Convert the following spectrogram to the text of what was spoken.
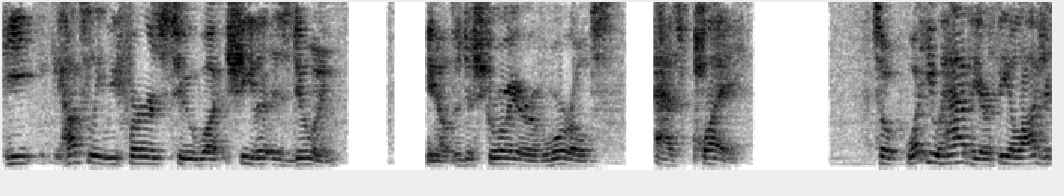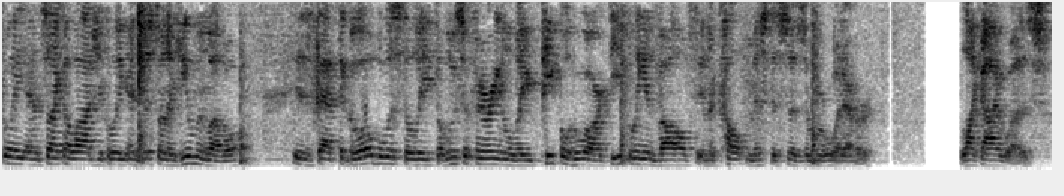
he Huxley refers to what Shiva is doing, you know, the destroyer of worlds, as play. So what you have here, theologically and psychologically, and just on a human level, is that the globalist elite, the Luciferian elite, people who are deeply involved in occult mysticism or whatever, like I was.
